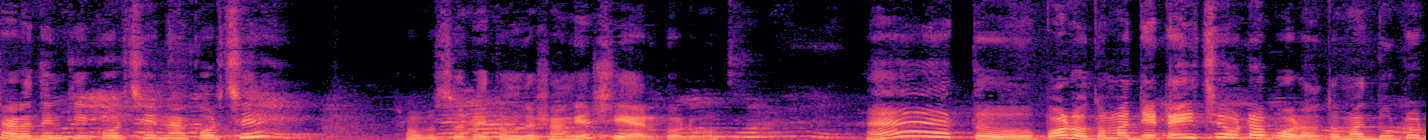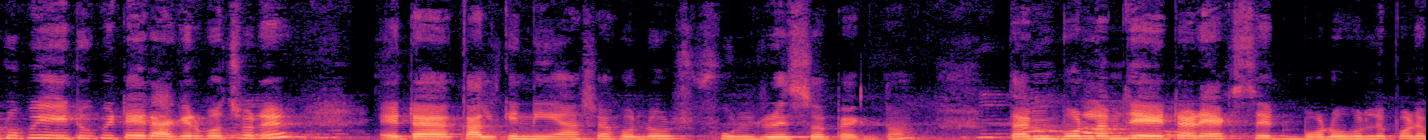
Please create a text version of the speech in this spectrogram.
সারাদিন কি করছি, না করছি। সমস্তটাই তোমাদের সঙ্গে শেয়ার করব। হ্যাঁ তো পড়ো, তোমার যেটা ইচ্ছে ওটা পড়ো। তোমার দুটো টুপি, এই টুপিটা এর আগের বছরের। এটা কালকে নিয়ে আসা হলো ফুল ড্রেস আপ একদম। তো আমি বললাম যে এটার এক সেট বড় হলে পরে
